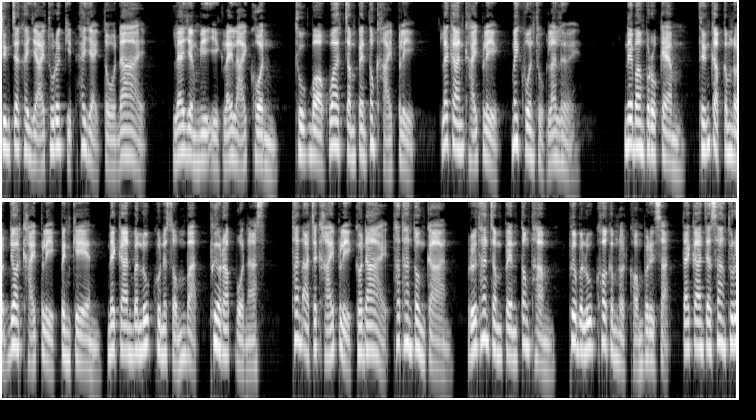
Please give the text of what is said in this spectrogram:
จึงจะขยายธุรกิจให้ใหญ่โตได้ และยังมีอีกหลาย ๆ คน ถูกบอกว่าจำเป็นต้องขายปลีก และการขายปลีกไม่ควรถูกละเลย ในบางโปรแกรมถึงกับกำหนดยอดขายปลีกเป็นเกณฑ์ ในการบรรลุคุณสมบัติเพื่อรับโบนัส ท่านอาจจะขายปลีกก็ได้ ถ้าท่านต้องการ หรือท่านจำเป็นต้องทำเพื่อบรรลุข้อกำหนดของบริษัท แต่การจะสร้างธุร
